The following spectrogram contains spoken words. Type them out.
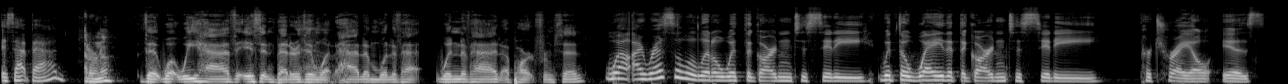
Is that bad? I don't know. That what we have isn't better than what Adam would have had, wouldn't have had apart from sin. Well, I wrestle a little with the garden to city, with the way that the garden to city portrayal is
